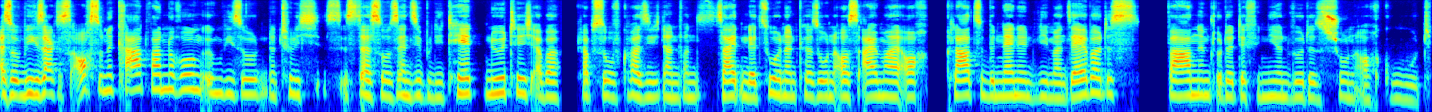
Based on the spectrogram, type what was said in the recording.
also wie gesagt, ist auch so eine Gratwanderung. Irgendwie so, natürlich ist da so Sensibilität nötig, aber ich glaube so quasi dann von Seiten der zuhörenden Person aus einmal auch klar zu benennen, wie man selber das wahrnimmt oder definieren würde, ist schon auch gut.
